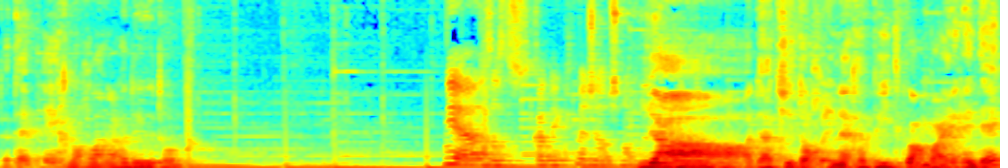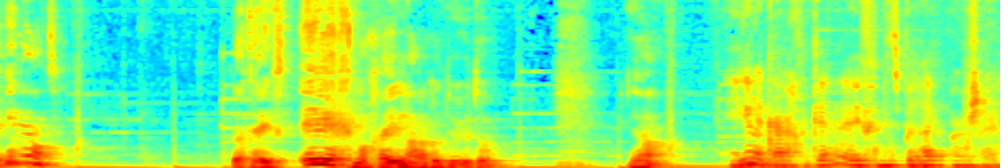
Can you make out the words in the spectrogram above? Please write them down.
Dat heeft echt nog lang geduurd hoor. Ja, dat kan ik me zelfs nog Ja, dat je toch in een gebied kwam waar je geen dekking had. Dat heeft echt nog heel lang geduurd hoor. Ja, Heerlijk eigenlijk, hè? Even niet bereikbaar zijn.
